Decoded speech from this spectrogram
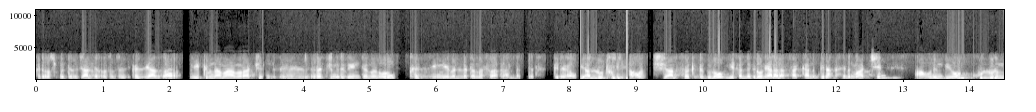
ከደረሱበት ደረጃ አልደረሰም። ስለዚህ ከዚህ አንጻር የሕክምና ማህበራችን ረጅም ዕድሜ እንደመኖሩ ከዚህም የበለጠ መስራት አለበት። ግን ያው ያሉት ሁኔታዎች አልፈቅድ ብሎ የፈለግነውን ያህል አላሳካንም። ግን ህልማችን አሁንም ቢሆን ሁሉንም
